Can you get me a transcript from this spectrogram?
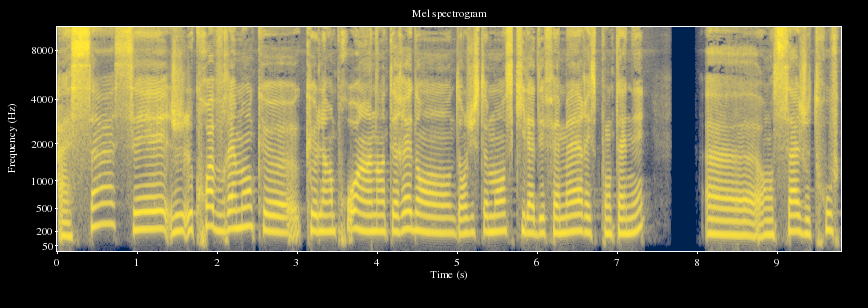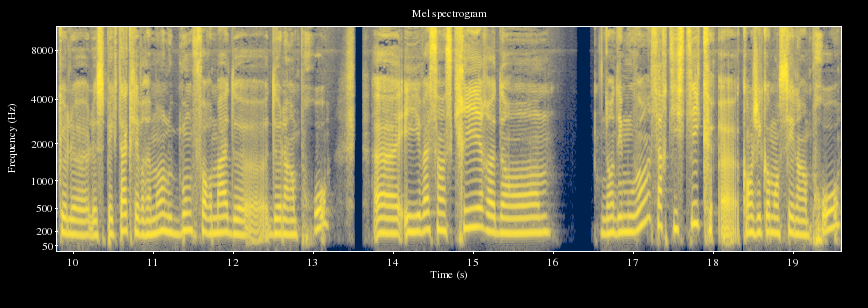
à ça, c'est, je crois vraiment que, que l'impro a un intérêt dans, dans justement ce qu'il a d'éphémère et spontané. Euh, en ça, je trouve que le, le spectacle est vraiment le bon format de, de l'impro. Et il va s'inscrire dans, dans des mouvances artistiques. Euh, quand j'ai commencé l'impro,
